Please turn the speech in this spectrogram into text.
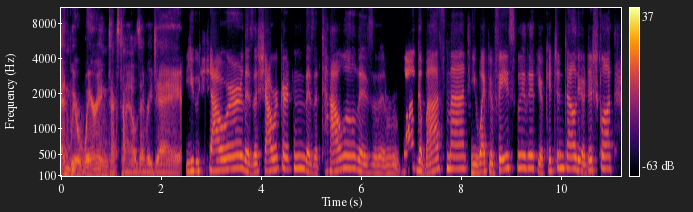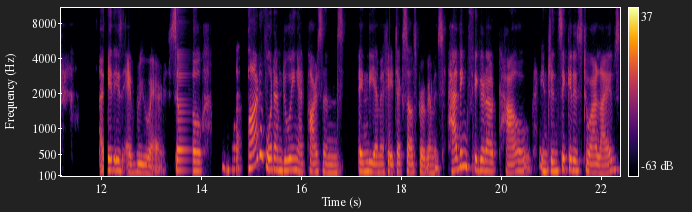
And we're wearing textiles every day. You shower, there's a shower curtain, there's a towel, there's a rug, a bath mat. You wipe your face with it, your kitchen towel, your dishcloth. It is everywhere. So, part of what I'm doing at Parsons in the MFA textiles program is having figured out how intrinsic it is to our lives.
